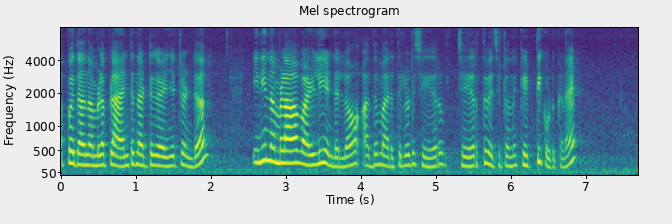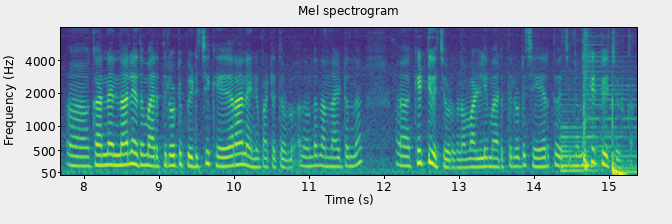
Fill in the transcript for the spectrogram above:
അപ്പോൾ ഇതാ നമ്മൾ പ്ലാന്റ് നട്ട് കഴിഞ്ഞിട്ടുണ്ട്. ഇനി നമ്മൾ ആ വള്ളി ഉണ്ടല്ലോ അത് മരത്തിലോട്ട് ചേർ ചേർത്ത് വെച്ചിട്ടൊന്ന് കെട്ടി കൊടുക്കണേ കാരണം എന്നാലേ അത് മരത്തിലോട്ട് പിടിച്ച് കയറാൻ അതിന് പറ്റത്തുള്ളൂ. അതുകൊണ്ട് നന്നായിട്ടൊന്ന് കെട്ടി വെച്ച് കൊടുക്കണം. വള്ളി മരത്തിലോട്ട് ചേർത്ത് വെച്ചിട്ടൊന്ന് കെട്ടി വെച്ച് കൊടുക്കാം.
